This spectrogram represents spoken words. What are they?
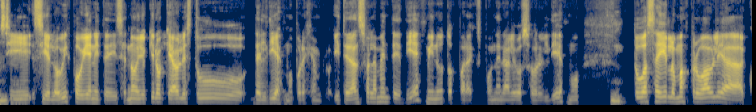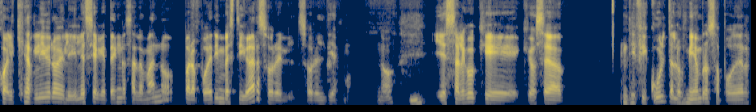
Si, si, el obispo viene y te dice, no, yo quiero que hables tú del diezmo, por ejemplo, y te dan solamente 10 minutos para exponer algo sobre el diezmo, tú vas a ir lo más probable a cualquier libro de la iglesia que tengas a la mano para poder investigar sobre el, sobre el diezmo, ¿no? Y es algo que, que, o sea, dificulta a los miembros a poder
